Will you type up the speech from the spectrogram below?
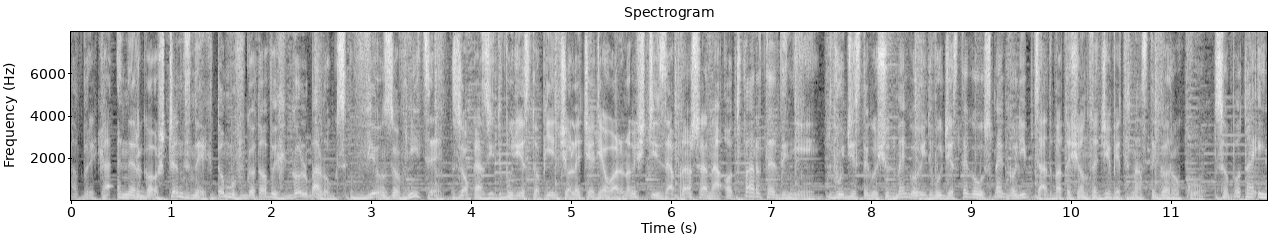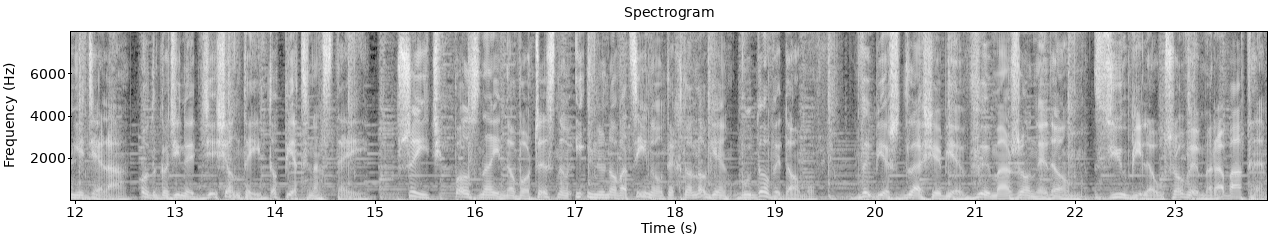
Fabryka energooszczędnych domów gotowych Golbalux w Wiązownicy z okazji 25-lecia działalności zaprasza na otwarte dni 27 i 28 lipca 2019 roku, sobota i niedziela od godziny 10 do 15. Przyjdź, poznaj nowoczesną i innowacyjną technologię budowy domów. Wybierz dla siebie wymarzony dom z jubileuszowym rabatem.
